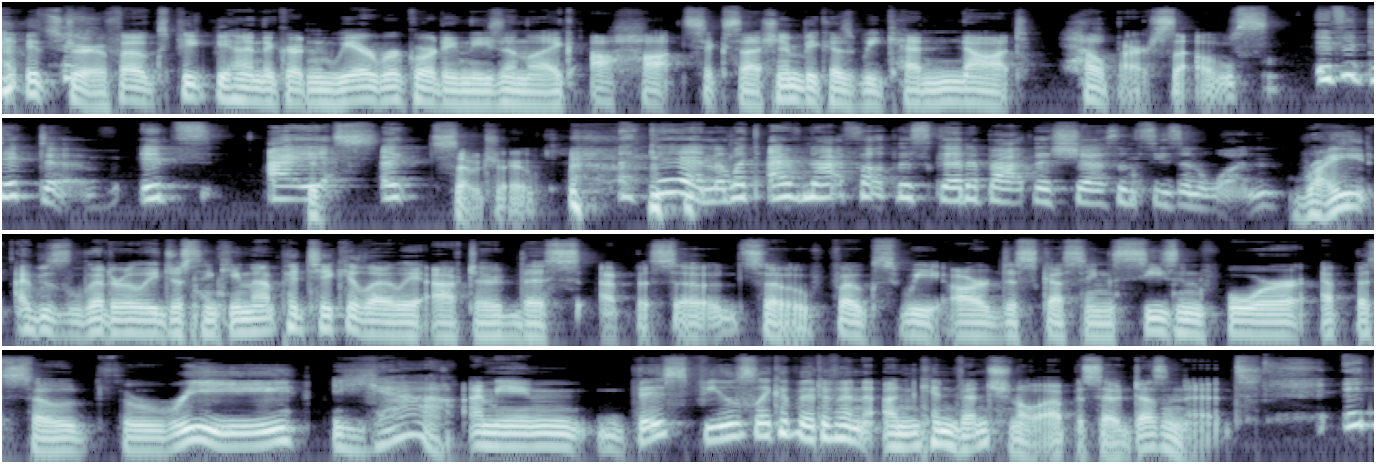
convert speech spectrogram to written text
it's true, folks. Peek behind the curtain. We are recording these in like a hot succession because we cannot help ourselves. it's addictive. It's I, It's I so true. again, like I've not felt this good about this show since season one. Right? I was literally just thinking that, particularly after this episode. So, folks, we are discussing season four, episode three. Yeah, I mean, this feels like a bit of an unconventional episode, doesn't it? It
